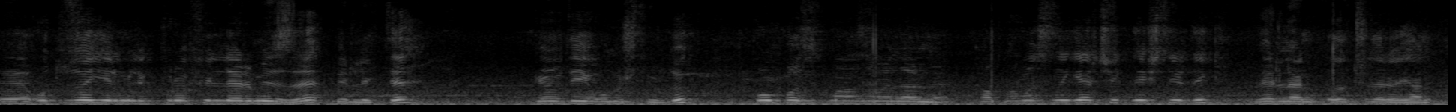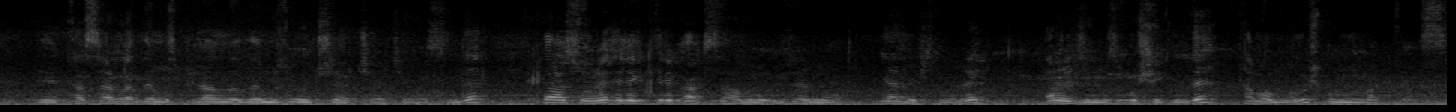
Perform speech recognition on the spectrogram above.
e, 30'a 20'lik profillerimizle birlikte gövdeyi oluşturduk. Kompozit malzemelerle kaplamasını gerçekleştirdik. Verilen ölçülere yani e, tasarladığımız, planladığımız ölçüler çerçevesinde. Daha sonra elektrik aksamını üzerine yerleştirerek aracımızı bu şekilde tamamlamış bulunmaktayız.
